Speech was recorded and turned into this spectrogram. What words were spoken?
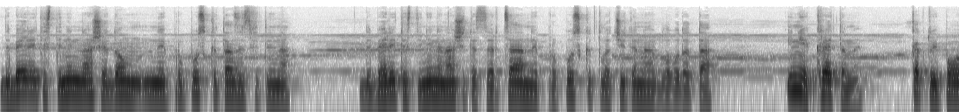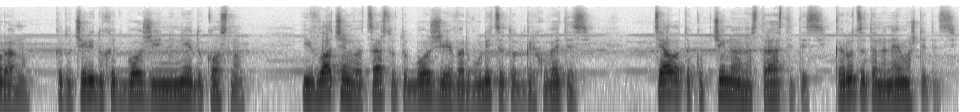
Дебелите стени на нашия дом не пропускат тази светлина. Дебелите стени на нашите сърца не пропускат лъчите на благодата. И ние кретаме, както и по-рано, като че ли Духът Божий не ни е докоснал. И влачен в Царството Божие е върволицата от греховете си, цялата копчина на страстите си, каруцата на немощите си.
